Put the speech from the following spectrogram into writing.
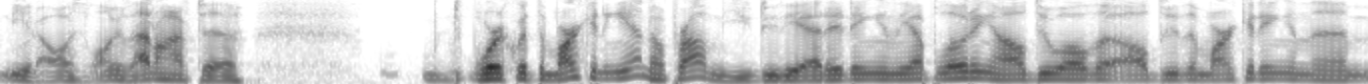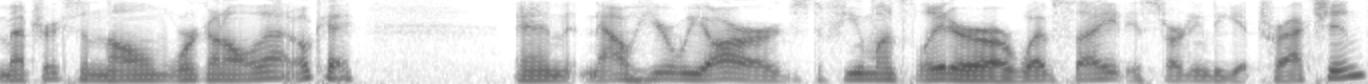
You know, as long as I don't have to." Work with the marketing. Yeah no problem. You do the editing and the uploading. I'll do all the i'll do the marketing and the metrics and i'll work on all that. Okay. And now here we are just a few months later our website is starting to get traction.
